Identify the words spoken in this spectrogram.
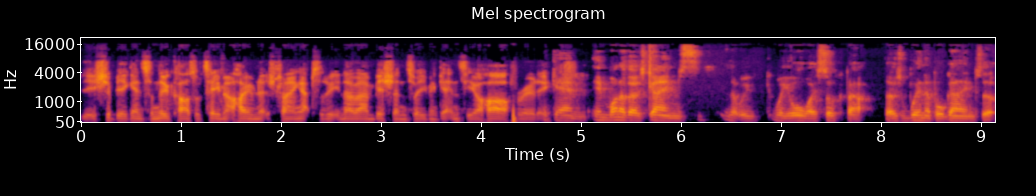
It should be against a Newcastle team at home that's showing absolutely no ambition to even get into your half. Really, again, in one of those games that we we always talk about, those winnable games that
